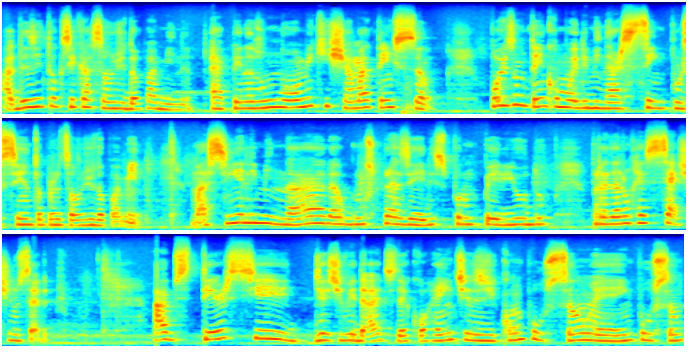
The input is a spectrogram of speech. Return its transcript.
a desintoxicação de dopamina é apenas um nome que chama a atenção, pois não tem como eliminar 100% a produção de dopamina, mas sim eliminar alguns prazeres por um período para dar um reset no cérebro. Abster-se de atividades decorrentes de compulsão e impulsão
